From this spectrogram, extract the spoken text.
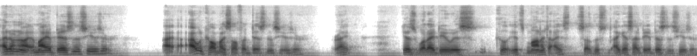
I don't know. Am I a business user? I, I would call myself a business user, right? Because what I do is it's monetized. So this, I guess, I'd be a business user.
